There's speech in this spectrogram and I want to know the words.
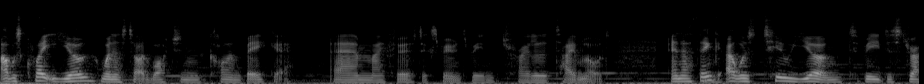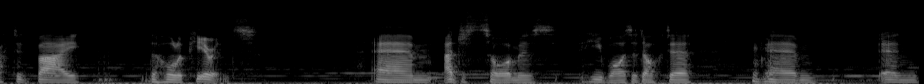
I was quite young when I started watching Colin Baker. Um, my first experience being Trial of the Time Lord, and I think I was too young to be distracted by the whole appearance. Um, I just saw him as he was a doctor, um, and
